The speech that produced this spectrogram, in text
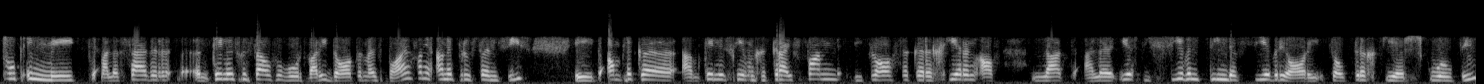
tot en met hulle verder in kennis gestel word wat die datum is. Baie van die ander provinsies het amptelike um, kennisgewing gekry van die plaaslike regering af dat hulle eers die 17de Februarie sal terugkeer skool toe.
